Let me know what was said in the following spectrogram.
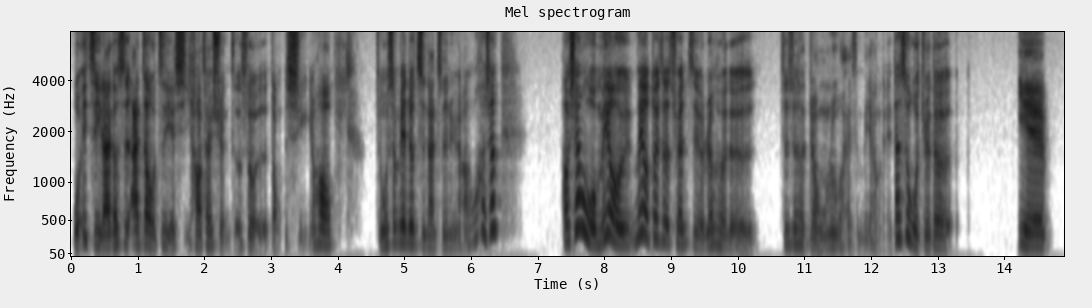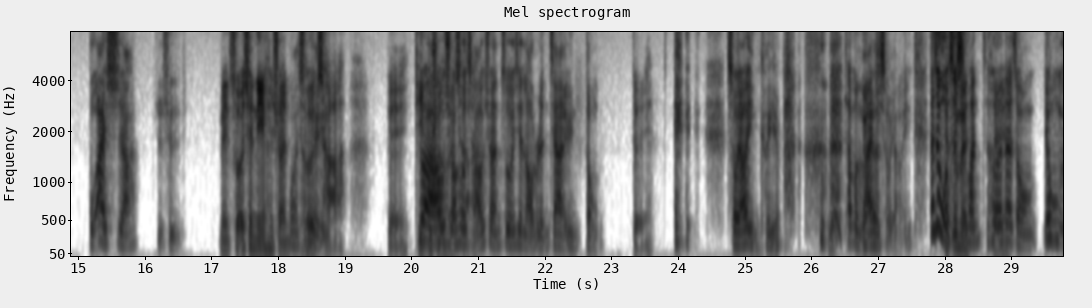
我一直以来都是按照我自己的喜好才选择所有的东西，然后我身边就直男直女啊，我好像好像我没有没有对这个圈子有任何的，就是很融入还是怎么样哎、欸，但是我觉得也。不碍事啊，就是没错，而且你也很喜欢。喝茶，对对啊，我喜欢喝茶，喝茶，我喜欢做一些老人家的运动。对，哎，手摇饮可以了吧？他们很爱喝手摇饮，但是我是喜欢喝那种用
